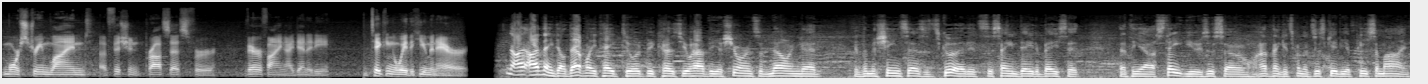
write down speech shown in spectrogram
more streamlined, efficient process for verifying identity, taking away the human error. No, I think they'll definitely take to it because you'll have the assurance of knowing that if the machine says it's good, it's the same database that, that the uh, state uses. So I think it's going to just give you a peace of mind.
